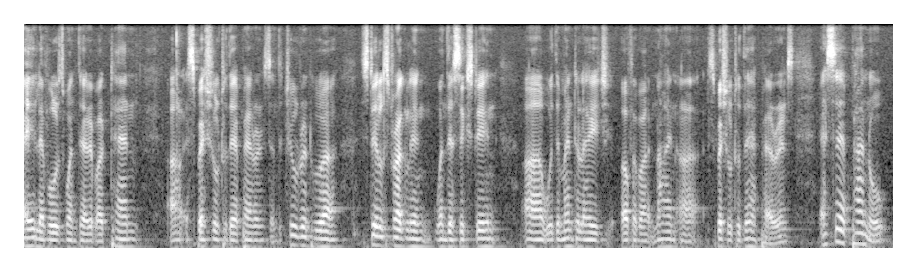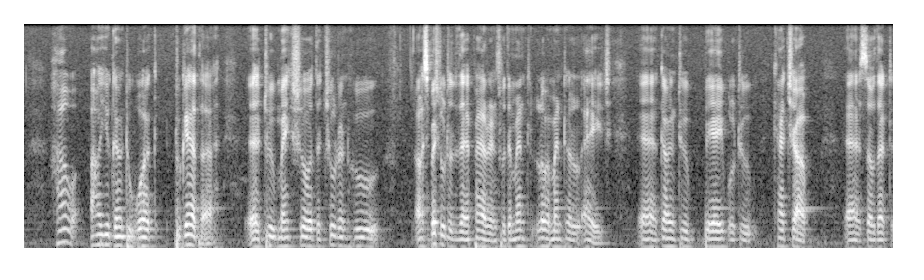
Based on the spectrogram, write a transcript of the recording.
A levels when they're about 10 are special to their parents, and the children who are still struggling when they're 16 uh, with the mental age of about 9 are special to their parents. As a panel, how are you going to work together uh, to make sure the children who are special to their parents with a ment- lower mental age uh, going to be able to catch up uh, so that uh,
